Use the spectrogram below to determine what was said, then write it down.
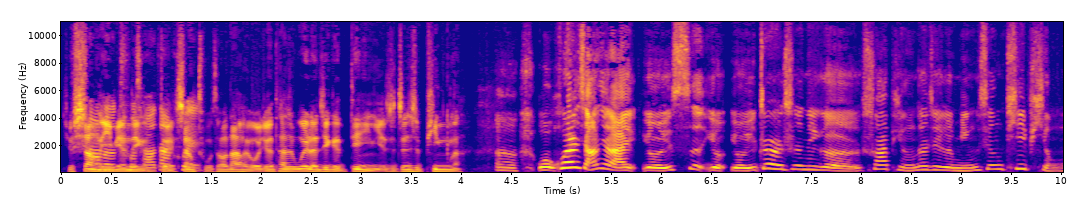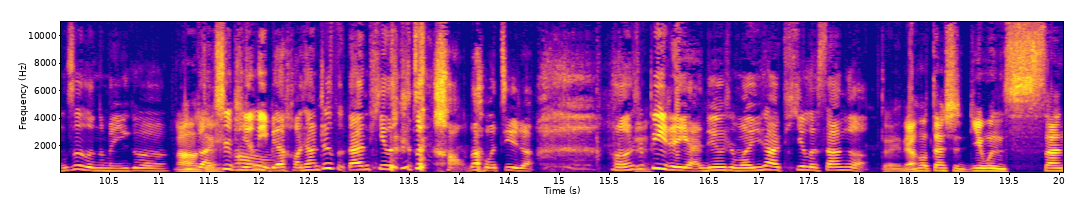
就上了一遍那个对上吐槽大会，我觉得他是为了这个电影也是真是拼了。嗯，我忽然想起来，有一次有有一阵儿是那个刷屏的这个明星踢瓶子的那么一个短视频里边，好像甄子丹踢的是最好的，我记着。好像是闭着眼睛，什么一下踢了三个。对，然后但是《叶问三》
